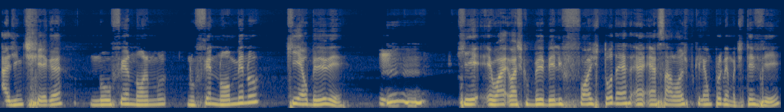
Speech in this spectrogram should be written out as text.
a gente chega no fenômeno, no fenômeno que é o BBB. Uhum. Que eu, eu acho que o BBB ele foge toda essa lógica porque ele é um programa de TV.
